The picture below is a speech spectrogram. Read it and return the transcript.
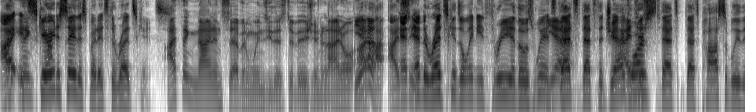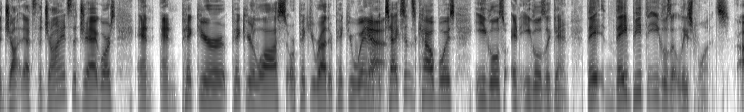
I I- it's scary I- to say this, but it's the Redskins. I think nine and seven wins you this division, and I don't. Yeah. I, I, I and, see. and the Redskins only need three of those wins. Yeah. That's that's the Jaguars. just- that's that's possibly the Gi- that's the Giants, the Jaguars, and and pick your pick your loss or pick your rather pick your win Yeah. at the Texans, Cowboys, Eagles, and Eagles again. They they beat the Eagles at least once. I,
